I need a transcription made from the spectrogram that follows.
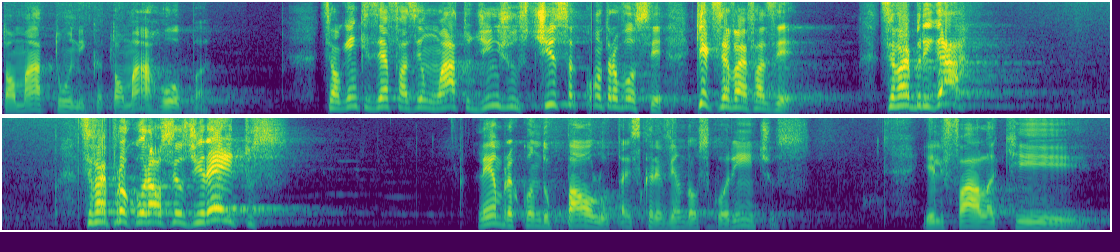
tomar a túnica, tomar a roupa. Se alguém quiser fazer um ato de injustiça contra você, o que, que você vai fazer? Você vai brigar? Você vai procurar os seus direitos? Lembra quando Paulo está escrevendo aos Coríntios? E ele fala que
